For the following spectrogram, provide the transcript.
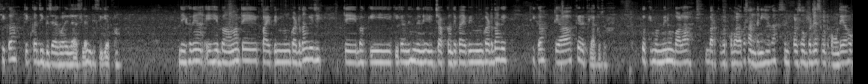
ਠੀਕ ਆ? ਟਿੱਕਾ ਜਿਗ ਜੈਗ ਵਾਲੀ ਲੈਸ ਲੈਂਦੀ ਸੀਗੀ ਆਪਾਂ। ਦੇਖਦੇ ਹਾਂ ਇਹ ਬਾਹਾਂ ਤੇ ਪਾਈਪਿੰਗ ਨੂੰ ਕੱਢ ਦਾਂਗੇ ਜੀ। ਤੇ ਬਾਕੀ ਕੀ ਕਹਿੰਦੇ ਹੁੰਦੇ ਨੇ, ਚਾਕਾਂ ਤੇ ਪਾਈਪਿੰਗ ਨੂੰ ਕੱਢ ਦਾਂਗੇ। ਠੀਕ ਆ? ਤੇ ਆ ਘੇਰੇ ਤੇ ਲੱਗ ਜੂ ਕਿਉਂਕਿ ਮੰਮੀ ਨੂੰ ਬਾਲਾ ਵਰਕ ਵਰਕ ਵਾਲਾ ਪਸੰਦ ਨਹੀਂ ਹੈਗਾ। ਸਿੰਪਲ ਸੋਬਰ ਜਿਹੇ ਸੂਟ ਪਾਉਂਦੇ ਆ ਉਹ।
